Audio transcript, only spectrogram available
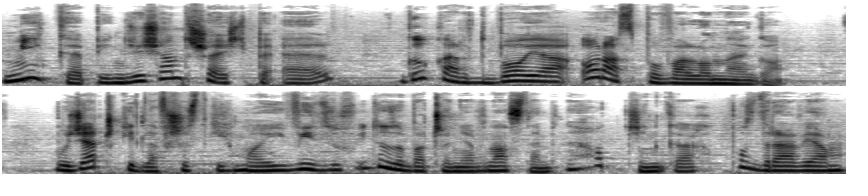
Mike 56pl, Gokart Boja oraz Powalonego. Buziaczki dla wszystkich moich widzów i do zobaczenia w następnych odcinkach. Pozdrawiam!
